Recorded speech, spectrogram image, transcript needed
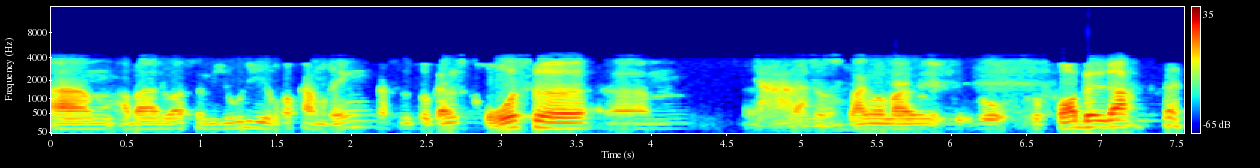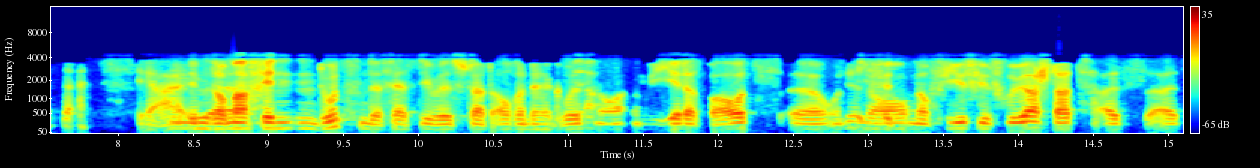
ähm, aber du hast im Juli Rock am Ring, das sind so ganz große ähm, ja, also sagen wir mal so, so Vorbilder. ja, im äh, Sommer finden Dutzende Festivals statt, auch in der Größenordnung ja. wie hier das Bautz. Äh, und genau. die finden noch viel, viel früher statt als, als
